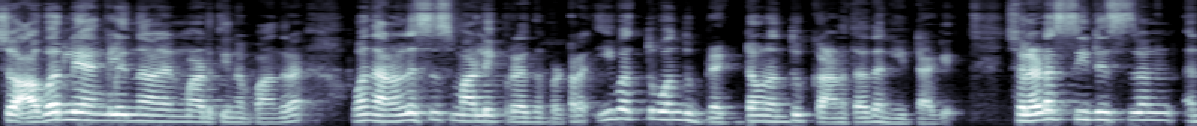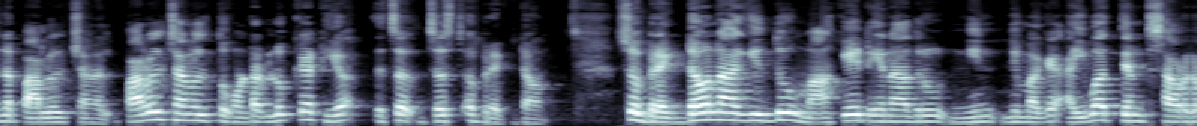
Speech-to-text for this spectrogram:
ಸೊ ಅವರ್ಲಿ ಆಂಗಲ್ ಇಂದ ನಾನು ಏನ್ ಮಾಡ್ತೀನಪ್ಪ ಅಂದ್ರೆ ಒಂದು ಅನಾಲಿಸಿಸ್ ಮಾಡ್ಲಿಕ್ಕೆ ಪ್ರಯತ್ನ ಪಟ್ರೆ ಇವತ್ತು ಒಂದು ಬ್ರೇಕ್ ಡೌನ್ ಅಂತೂ ಕಾಣ್ತಾ ಇದೆ ನೀಟಾಗಿ. So let us see this on parallel channel parallel channel ತಗೊಂಡ್ರೆ look at here it's just a break down so break down ಆಗಿದ್ದು ಮಾರ್ಕೆಟ್ ಏನಾದರೂ ನಿಮಗೆ ಐವತ್ತೆಂಟು ಸಾವಿರ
